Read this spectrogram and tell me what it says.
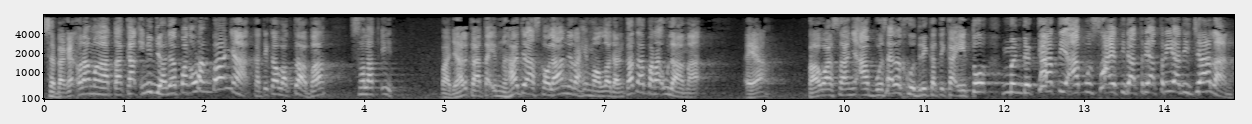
Sebagian orang mengatakan ini di hadapan orang banyak ketika waktu apa? Salat Id. Padahal kata Ibn Hajar Asqalani rahimahullah dan kata para ulama, ya, bahwasanya Abu Sa'id Al-Khudri ketika itu mendekati Abu Sa'id tidak teriak-teriak di jalan.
